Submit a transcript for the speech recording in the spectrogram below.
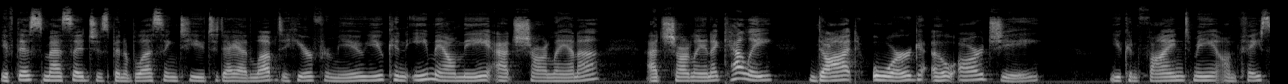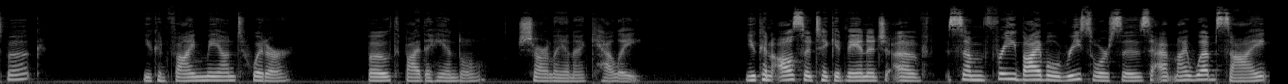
If this message has been a blessing to you today, I'd love to hear from you. You can email me at charlana at charlanakelly.org, O-R-G. You can find me on Facebook. You can find me on Twitter, both by the handle Charlana Kelly. You can also take advantage of some free Bible resources at my website,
